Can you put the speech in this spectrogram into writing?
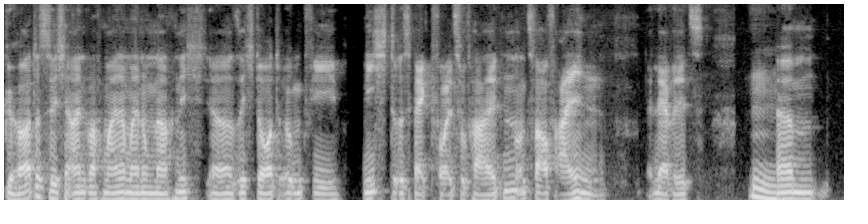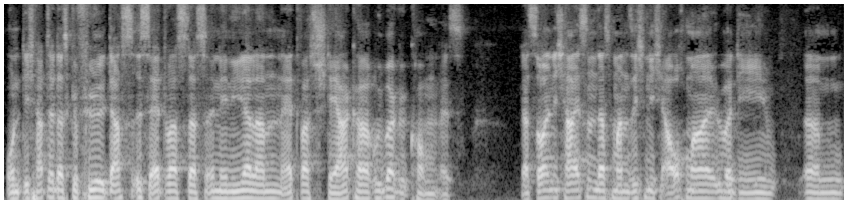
gehört es sich einfach meiner Meinung nach nicht, äh, sich dort irgendwie nicht respektvoll zu verhalten und zwar auf allen Levels. Hm. Ähm, und ich hatte das Gefühl, das ist etwas, das in den Niederlanden etwas stärker rübergekommen ist. Das soll nicht heißen, dass man sich nicht auch mal über die ähm,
